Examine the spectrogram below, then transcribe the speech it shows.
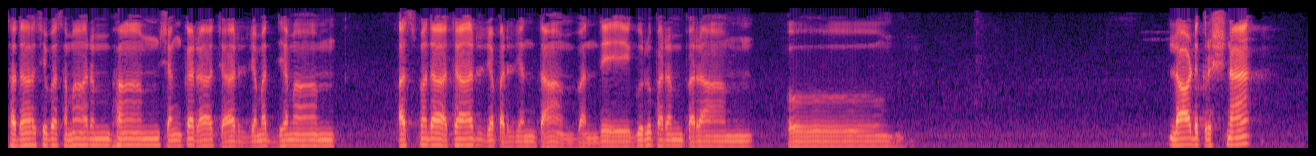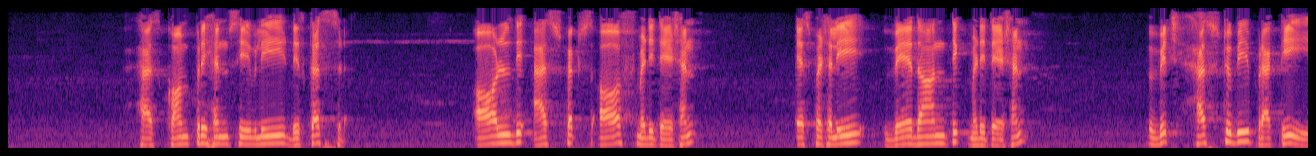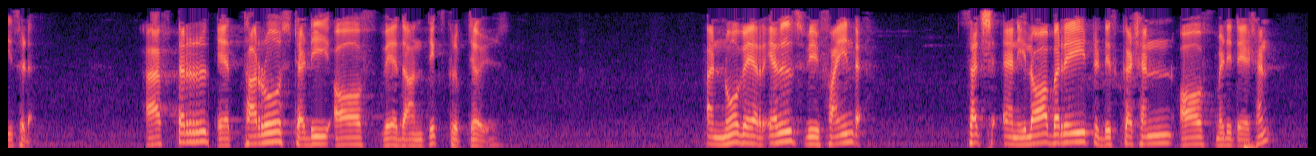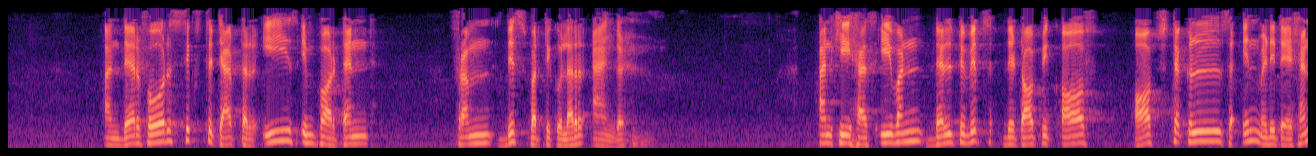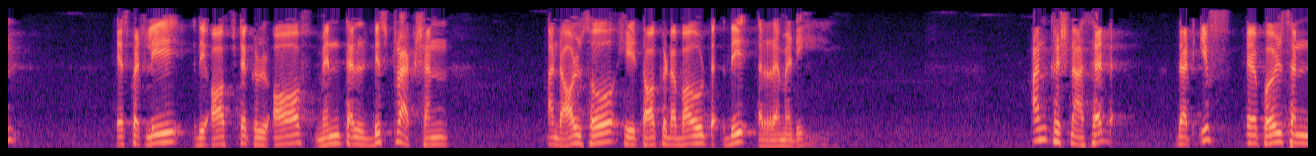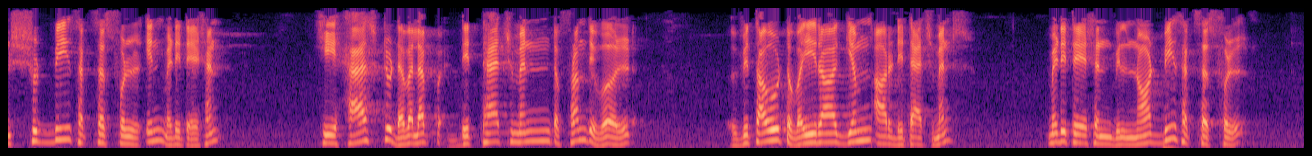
सदाशिवसमारम्भाम् शङ्कराचार्यमध्यमाम् अस्मदाचार्यपर्यन्ताम् वन्दे गुरुपरम्पराम् ओ Lord Krishna has comprehensively discussed all the aspects of meditation especially Vedantic meditation, which has to be practiced after a thorough study of Vedantic scriptures. And nowhere else we find such an elaborate discussion of meditation and therefore, sixth chapter is important from this particular angle. And he has even dealt with the topic of obstacles in meditation, especially the obstacle of mental distraction and also he talked about the remedy. And Krishna said that if a person should be successful in meditation, he has to develop detachment from the world without vairagyam or detachment meditation will not be successful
